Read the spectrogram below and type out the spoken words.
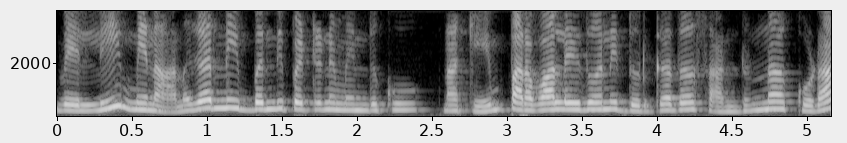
వెళ్ళి మీ నాన్నగారిని ఇబ్బంది పెట్టడం ఎందుకు? నాకేం పర్వాలేదు అని దుర్గాదాస్ అంటున్నా కూడా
